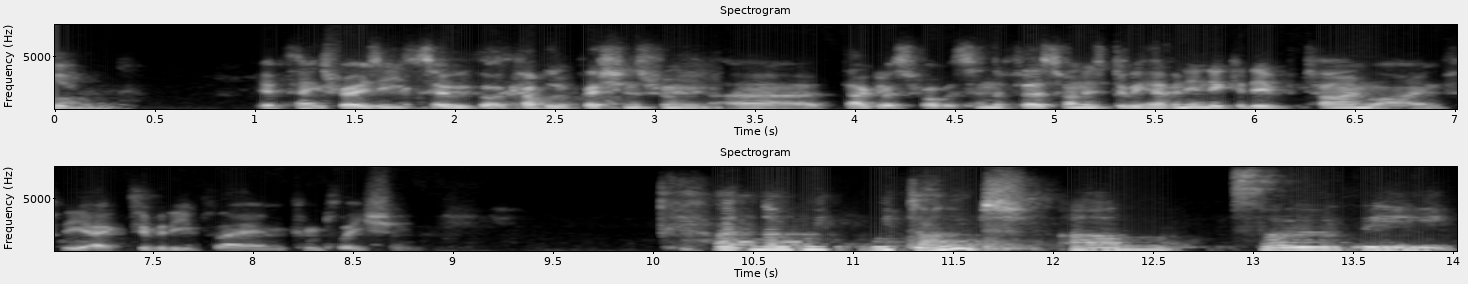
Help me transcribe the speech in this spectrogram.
Ian. Yep, thanks, Rosie. So we've got a couple of questions from uh, Douglas Robertson. The first one is, do we have an indicative timeline for the activity plan completion? Uh, no, we, we don't. Um, so the,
